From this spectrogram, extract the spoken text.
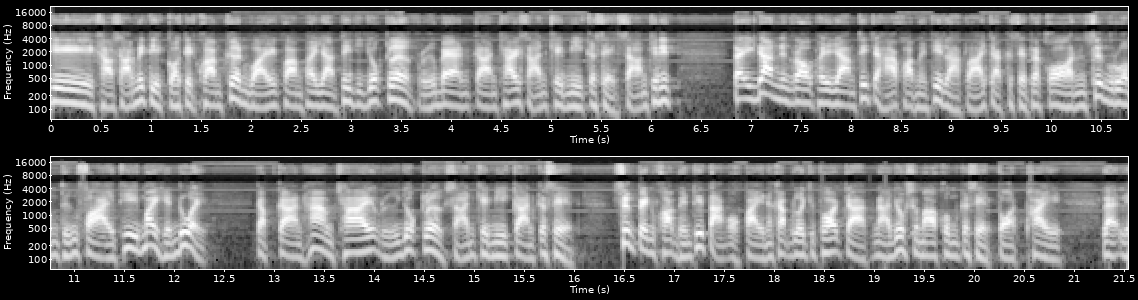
ที่ข่าวสารมิติก่อติดความเคลื่อนไหว ความพยายามที่จะยกเลิก หรือแบนการใช้สารเคมีเกษตร 3 ชนิด แต่อีกด้านหนึ่งเราพยายามที่จะหาความเห็นที่หลากหลายจากเกษตรกร ซึ่งรวมถึงฝ่ายที่ไม่เห็นด้วย กับการห้ามใช้หรือยกเลิกสารเคมีการเกษตร ซึ่งเป็นความเห็นที่ต่างออกไปนะครับโดยเฉพาะจากนายกสมาคมเกษตรปลอดภัย และเล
